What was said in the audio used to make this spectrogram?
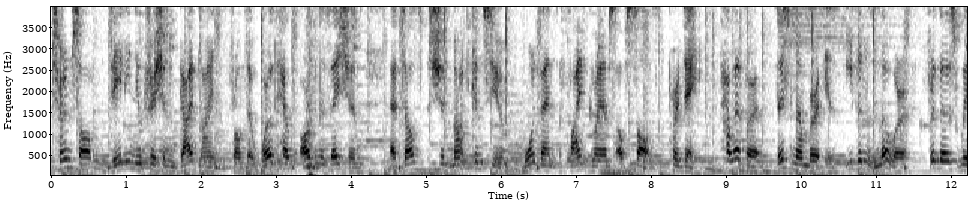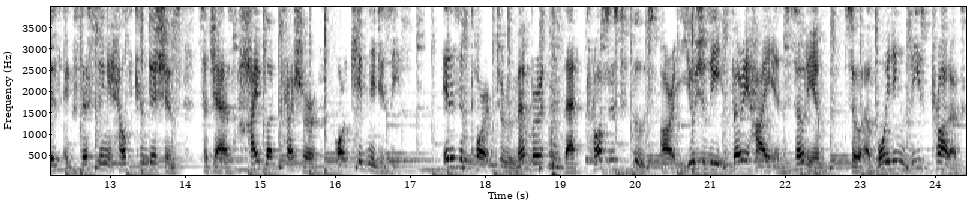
terms of daily nutrition guidelines from the World Health Organization, adults should not consume more than 5 grams of salt per day. However, this number is even lower for those with existing health conditions such as high blood pressure or kidney disease. It is important to remember that processed foods are usually very high in sodium, so avoiding these products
